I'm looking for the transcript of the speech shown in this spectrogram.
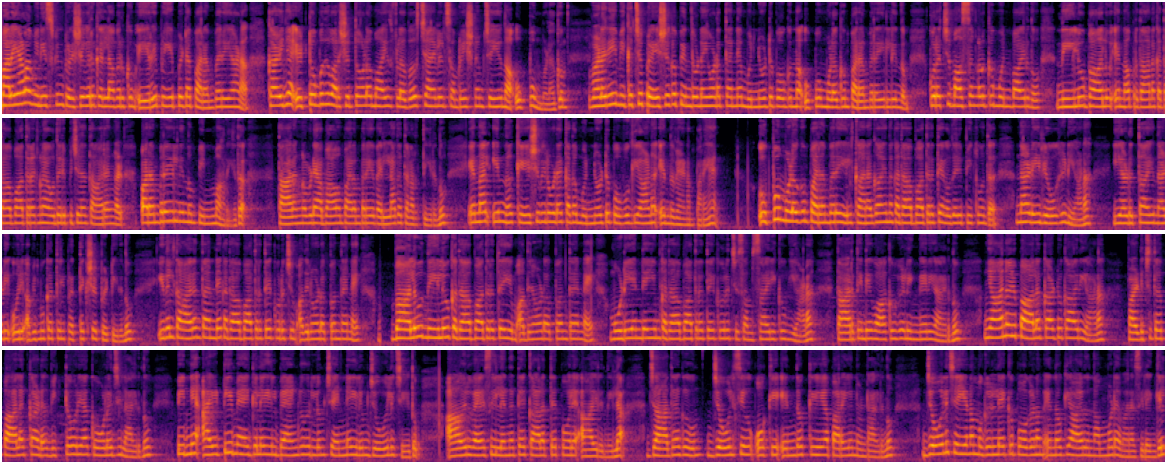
മലയാള mini screen പ്രേക്ഷകർക്ക് എല്ലാവർക്കും ഏറെ പ്രിയപ്പെട്ട പരമ്പരയാണ്. കഴിഞ്ഞ എട്ടൊമ്പത് വർഷത്തോളമായി ഫ്ലവേഴ്സ് ചാനലിൽ സംപ്രേഷണം ചെയ്യുന്ന ഉപ്പും മുളകും. വളരെ മികച്ച പ്രേക്ഷക പിന്തുണയോടെ തന്നെ മുന്നോട്ടു പോകുന്ന ഉപ്പും മുളകും പരമ്പരയിൽ നിന്നും കുറച്ചു മാസങ്ങൾക്ക് മുൻപായിരുന്നു നീലു ബാലു എന്ന പ്രധാന കഥാപാത്രങ്ങളെ അവതരിപ്പിച്ചിരുന്ന താരങ്ങൾ പരമ്പരയിൽ നിന്നും പിന്മാറിയത്. താരങ്ങളുടെ അഭാവം പരമ്പരയെ വല്ലാതെ തളർത്തിയിരുന്നു. എന്നാൽ ഇന്ന് കേശുവിലൂടെ കഥ മുന്നോട്ടു പോവുകയാണ് എന്ന് വേണം പറയാൻ. ഉപ്പും മുളകും പരമ്പരയിൽ കനക എന്ന കഥാപാത്രത്തെ അവതരിപ്പിക്കുന്നത് നടി രോഹിണിയാണ്. ഈ അടുത്തായി നടി ഒരു അഭിമുഖത്തിൽ പ്രത്യക്ഷപ്പെട്ടിരുന്നു. ഇതിൽ താരം തന്റെ കഥാപാത്രത്തെക്കുറിച്ചും അതിനോടൊപ്പം തന്നെ ബാലു നീലു കഥാപാത്രത്തെയും അതിനോടൊപ്പം തന്നെ മുടിയന്റെയും കഥാപാത്രത്തെക്കുറിച്ച് സംസാരിക്കുകയാണ്. താരത്തിന്റെ വാക്കുകൾ ഇങ്ങനെയായിരുന്നു. ഞാനൊരു പാലക്കാട്ടുകാരിയാണ്. പഠിച്ചത് പാലക്കാട് വിക്ടോറിയ കോളേജിലായിരുന്നു. പിന്നെ ഐ ടി മേഖലയിൽ ബാംഗ്ലൂരിലും ചെന്നൈയിലും ജോലി ചെയ്തു. ആ ഒരു വയസ്സിൽ ഇന്നത്തെ കാലത്തെ പോലെ ആയിരുന്നില്ല. ജാതകവും ജ്യോത്സ്യവും ഒക്കെ എന്തൊക്കെയാ പറയുന്നുണ്ടായിരുന്നു. ജോലി ചെയ്യണം മുകളിലേക്ക് പോകണം എന്നൊക്കെ ആയിരുന്നു നമ്മുടെ മനസ്സിലെങ്കിൽ.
